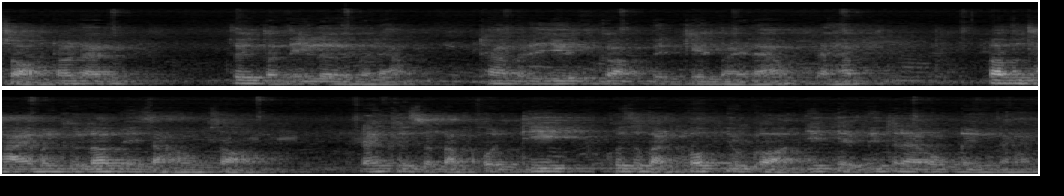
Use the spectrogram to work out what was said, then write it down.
62 เท่านั้น ซึ่งตอนนี้เลยมาแล้ว ถ้าไม่ได้ยื่นก็เป็นเกณฑ์ใหม่แล้วนะครับ รอบสุดท้ายมันคือรอบเมษา62 นั่นคือสำหรับคนที่คุณสมบัติครบอยู่ก่อน27มิถุนายน61นะครับ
